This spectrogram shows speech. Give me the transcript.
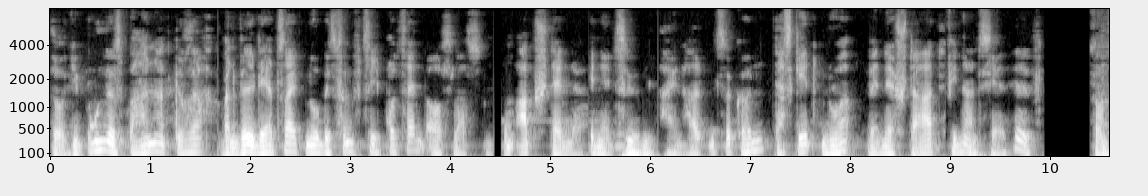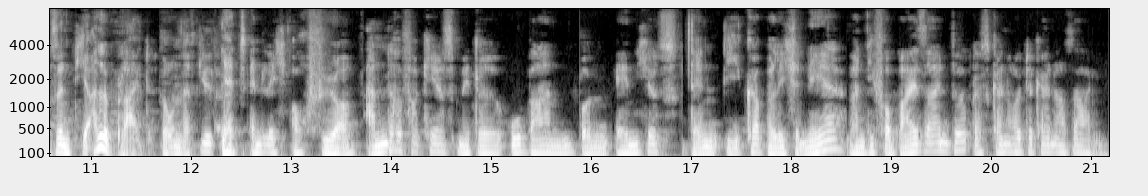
So, die Bundesbahn hat gesagt, man will derzeit nur bis 50 Prozent auslasten, um Abstände in den Zügen einhalten zu können. Das geht nur, wenn der Staat finanziell hilft. Sonst sind die alle pleite. So, und das gilt letztendlich auch für andere Verkehrsmittel, U-Bahnen und ähnliches. Denn die körperliche Nähe, wann die vorbei sein wird, das kann heute keiner sagen.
